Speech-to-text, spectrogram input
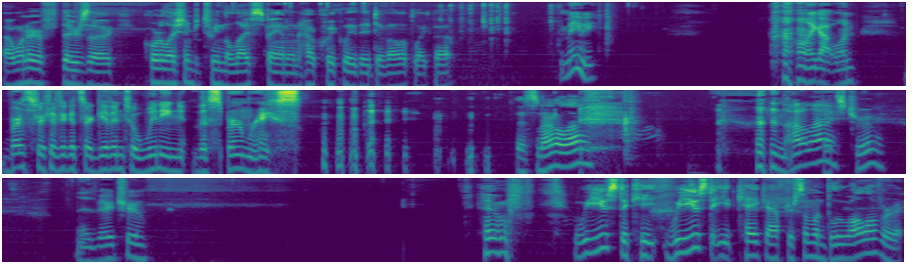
I wonder if there's a correlation between the lifespan and how quickly they develop like that. Maybe. Oh, I got one. Birth certificates are given to winning the sperm race. That's not a lie. Not a lie. It's true. That is very true. we used to keep we used to eat cake after someone blew all over it.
